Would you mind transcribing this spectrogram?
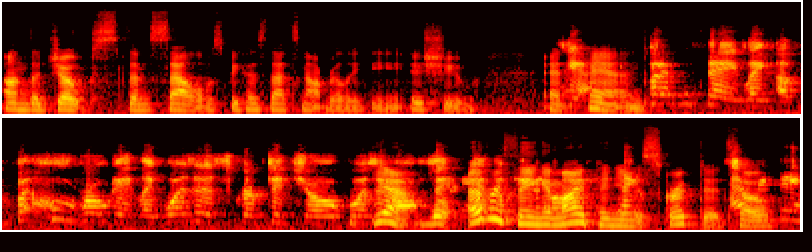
on the jokes themselves because that's not really the issue at yeah, hand. But I'm saying, like, uh, but who wrote it? Like, was it a scripted joke? Was yeah, it? well, everything in my opinion like, is scripted. So everything,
